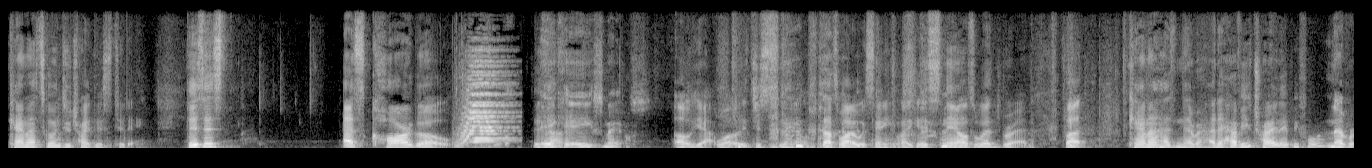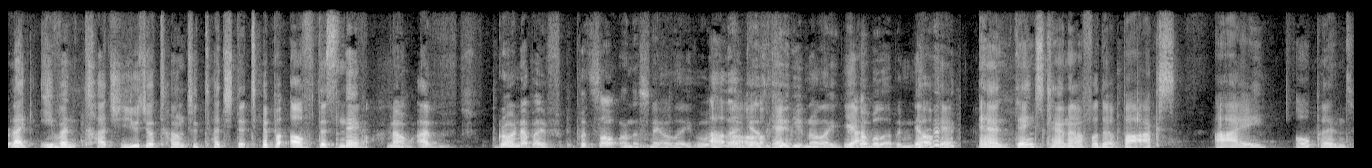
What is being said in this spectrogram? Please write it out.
Kana's going to try this today. This is escargot. Is that- AKA snails. oh yeah, well it's just snails. That's why I was saying. Like it's snails with bread. But Kana has never had it. Have you tried it before? Never. Like even touch, use your tongue to touch the tip of the snail. No, I've growing up. I've put salt on the snail. Like, oh, like oh, as okay. a kid, you know, like Yeah. bubble up and Yeah, okay. and thanks, Kana, for the box. I opened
